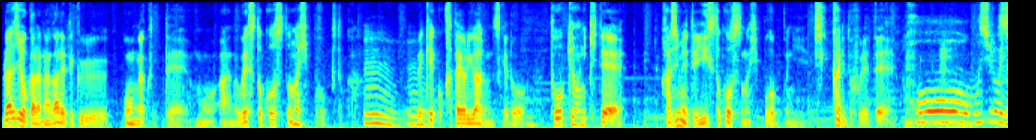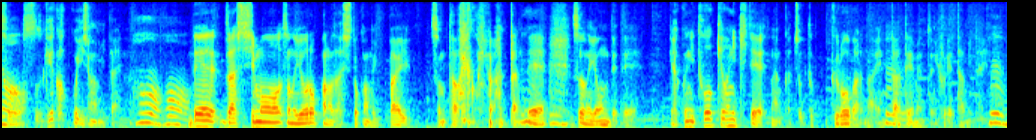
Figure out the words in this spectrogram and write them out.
ラジオから流れてくる音楽ってもうあのウエストコーストのヒップホップとか、うんうん。で結構偏りがあるんですけど、ん。東京に来て初めてイーストコーストのヒップホップにしっかりと触れて。ほう面白いなそうすげえかっこいいじゃんみたいな。はあはあで雑誌もそのヨーロッパの雑誌とかもいっぱいそのタワレコにはあったんで、うんうんそういうの読んでて逆に東京に来てなんかちょっとグローバルなエンターテインメントに触れたみたいな、うんうんうん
